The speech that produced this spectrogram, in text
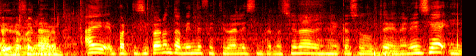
diarias, exactamente. exactamente. Hay- participaron también de festivales internacionales, en el caso de ustedes, Venecia y eh,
